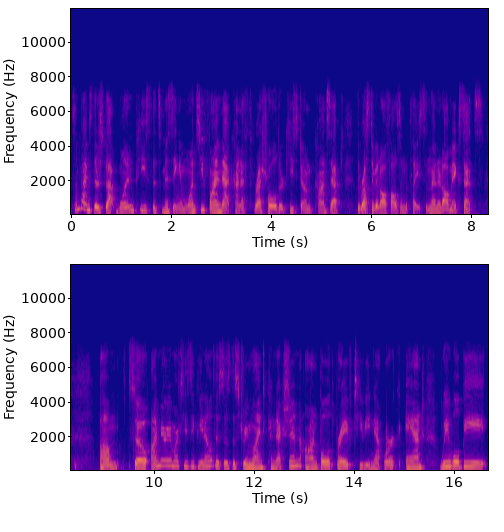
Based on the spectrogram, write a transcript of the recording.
sometimes there's that one piece that's missing and once you find that kind of threshold or keystone concept the rest of it all falls into place and then it all makes sense. Um, so i'm miriam ortiz pino this is the streamlined connection on bold brave tv network and we will be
